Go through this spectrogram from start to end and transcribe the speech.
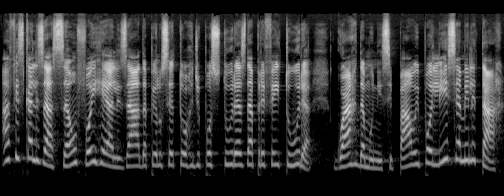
A fiscalização foi realizada pelo setor de posturas da Prefeitura, Guarda Municipal e Polícia Militar.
